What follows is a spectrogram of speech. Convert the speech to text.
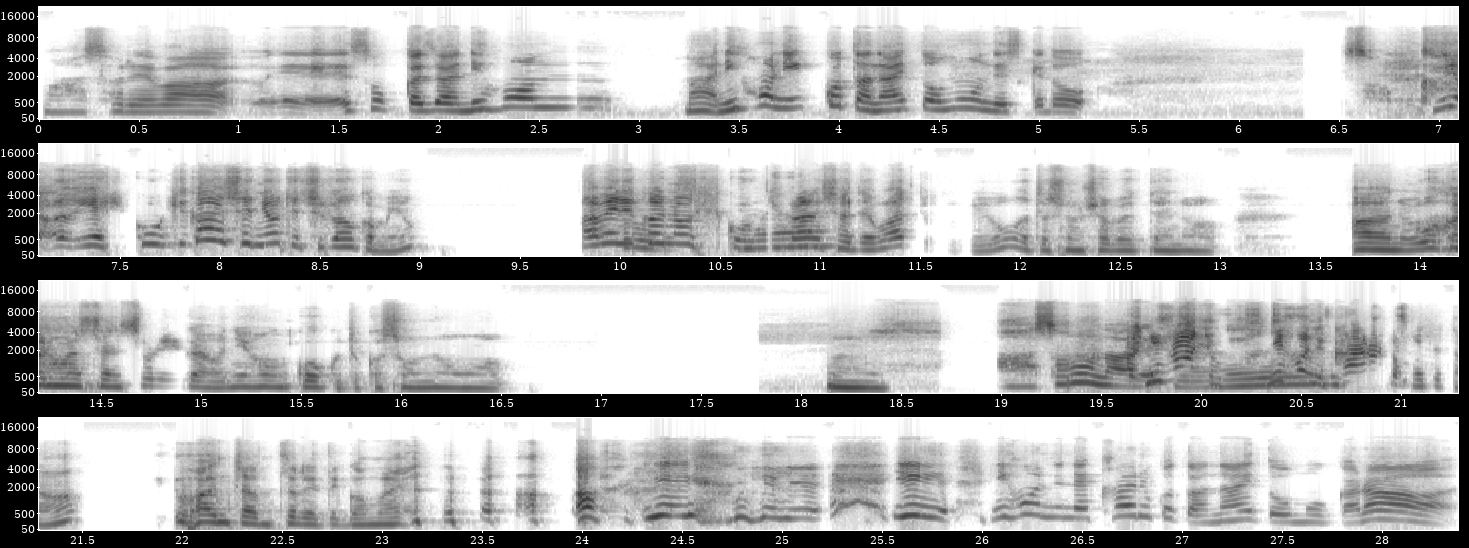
まあ、それは、えー、そっか、じゃあ日本、まあ日本に行くことはないと思うんですけど、そっか。いや、いや飛行機会社によって違うかもよ。アメリカの飛行機会社ではってことよ、私の喋ってるのは。あの、わかりません。それ以外は日本航空とかそんなのは。うん。あ、そうなんですね。日本に帰ると思ってたワンちゃん連れてごめん。あ、いえいえいえいえ、いえ日本にね、帰ることはないと思うから、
